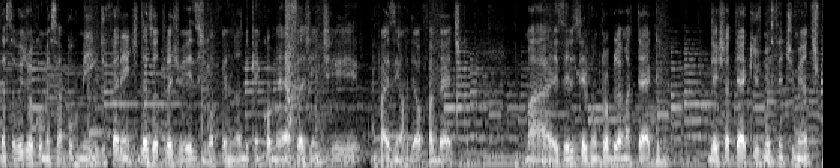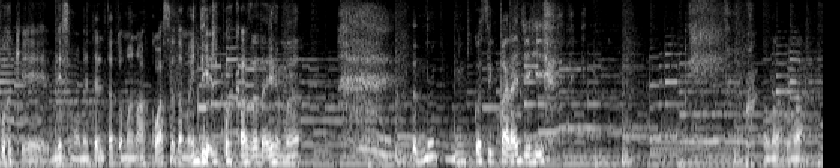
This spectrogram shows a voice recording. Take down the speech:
dessa vez eu vou começar por mim, diferente das outras vezes, que é o Fernando quem começa, a gente faz em ordem alfabética. Mas ele teve um problema técnico. Deixo até aqui os meus sentimentos, porque nesse momento ele tá tomando uma coça da mãe dele por causa da irmã. Eu não, não consigo parar de rir. Vamos lá, vamos lá.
